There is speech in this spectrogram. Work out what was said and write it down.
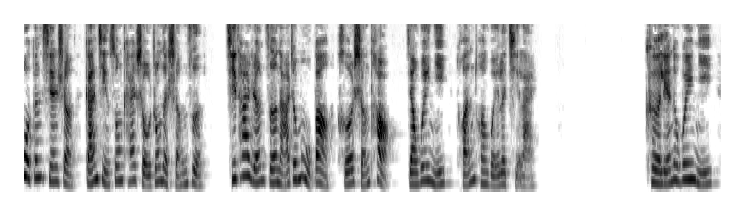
霍根先生赶紧松开手中的绳子，其他人则拿着木棒和绳套，将维尼团团围了起来。可怜的维尼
